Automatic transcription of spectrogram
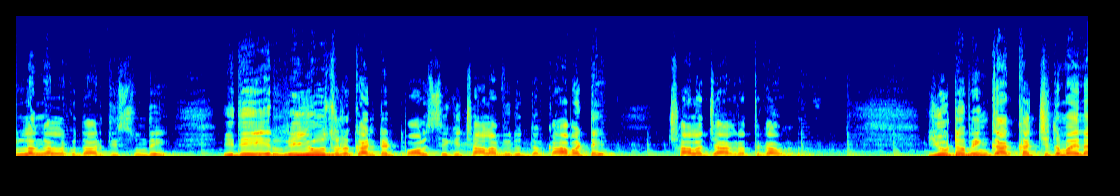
ఉల్లంఘనలకు దారితీస్తుంది. ఇది రీయూజ్డ్ కంటెంట్ పాలసీకి చాలా విరుద్ధం కాబట్టి చాలా జాగ్రత్తగా ఉంటుంది. యూట్యూబ్ ఇంకా ఖచ్చితమైన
